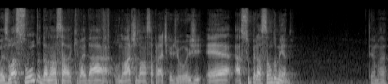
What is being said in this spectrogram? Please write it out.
Mas o assunto da nossa, que vai dar o norte da nossa prática de hoje é a superação do medo. Tema,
